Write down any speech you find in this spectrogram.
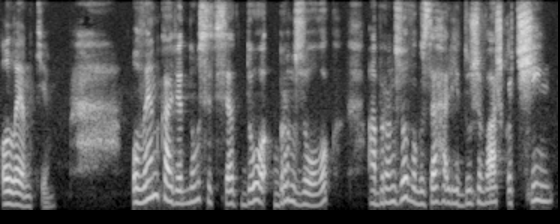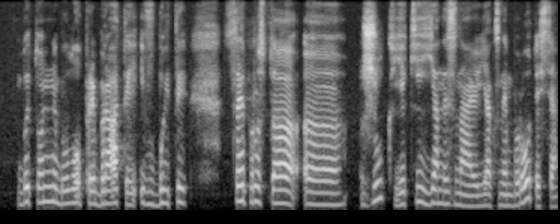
оленки. Оленка відноситься до бронзовок, а бронзовок взагалі дуже важко чим би то не було прибрати і вбити. Це просто е, жук, який я не знаю, як з ним боротися.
